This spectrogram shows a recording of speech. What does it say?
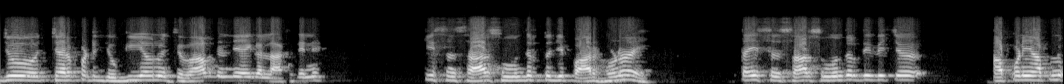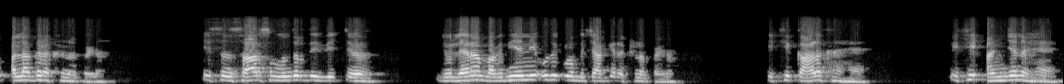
ਜੋ ਚਰਪਟ ਜੋਗੀ ਆ, ਉਹਨੂੰ ਜਵਾਬ ਦਿੰਦੇ ਆ, ਇਹ ਗੱਲ ਆਖਦੇ ਨੇ ਕਿ ਸੰਸਾਰ ਸਮੁੰਦਰ ਤੋਂ ਜੇ ਪਾਰ ਹੋਣਾ ਹੈ ਤਾਂ ਇਹ ਸੰਸਾਰ ਸਮੁੰਦਰ ਦੇ ਵਿੱਚ ਆਪਣੇ ਆਪ ਨੂੰ ਅਲੱਗ ਰੱਖਣਾ ਪੈਣਾ। ਇਹ ਸੰਸਾਰ ਸਮੁੰਦਰ ਦੇ ਵਿੱਚ ਜੋ ਲਹਿਰਾਂ ਵਗਦੀਆਂ ਨੇ, ਉਹਦੇ ਕੋਲੋਂ ਬਚਾ ਕੇ ਰੱਖਣਾ ਪੈਣਾ। ਇੱਥੇ ਕਾਲਖ ਹੈ, ਇੱਥੇ ਅੰਜਨ ਹੈ,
